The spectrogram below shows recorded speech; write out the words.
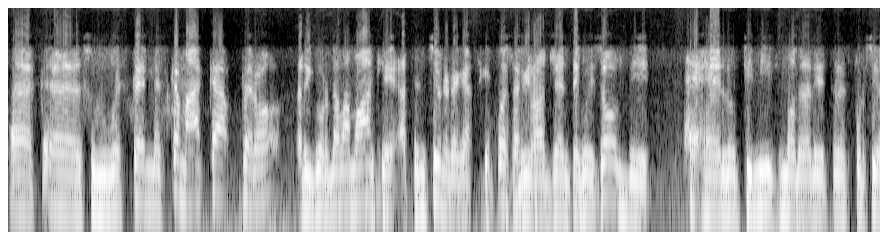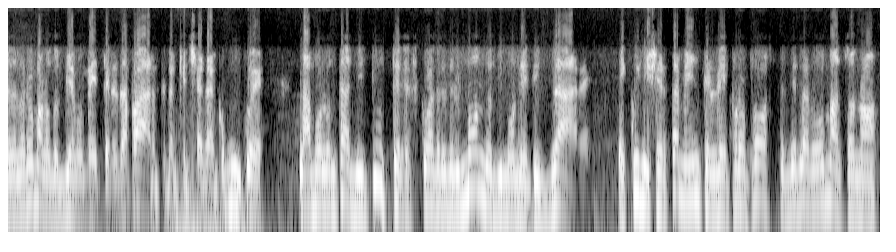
eh, eh, sul West Ham e Scamacca, però ricordavamo anche, attenzione ragazzi, che poi se arriva la gente con i soldi, eh, l'ottimismo della direzione sportiva della Roma lo dobbiamo mettere da parte, perché c'è comunque la volontà di tutte le squadre del mondo di monetizzare. E quindi certamente le proposte della Roma sono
